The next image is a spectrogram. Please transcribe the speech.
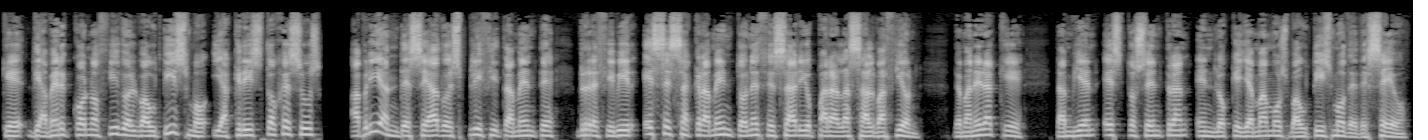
que de haber conocido el bautismo y a Cristo Jesús, habrían deseado explícitamente recibir ese sacramento necesario para la salvación, de manera que también estos entran en lo que llamamos bautismo de deseo.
